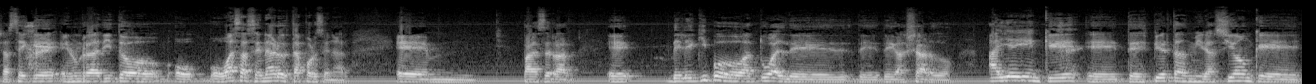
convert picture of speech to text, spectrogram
ya sé que en un ratito o, vas a cenar o estás por cenar. Em, para cerrar, eh, del equipo actual de, de, Gallardo, ¿hay alguien que eh, te despierta admiración, que,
